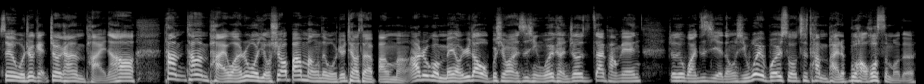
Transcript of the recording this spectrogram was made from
所以我就给就给他们排，然后他们他们排完，如果有需要帮忙的，我就跳出来帮忙啊。如果没有遇到我不喜欢的事情，我也可能就是在旁边就是玩自己的东西，我也不会说是他们排的不好或什么的，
